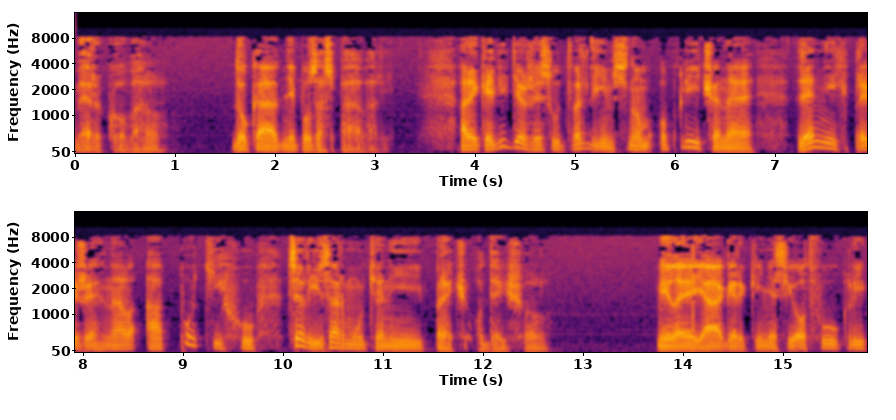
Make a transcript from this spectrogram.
merkoval, dokád nepozaspávali. Ale keď videl, že sú tvrdým snom obklíčené, len ich prežehnal a potichu, celý zarmútený, preč odejšol. Milé jágerkyne si odfúkli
